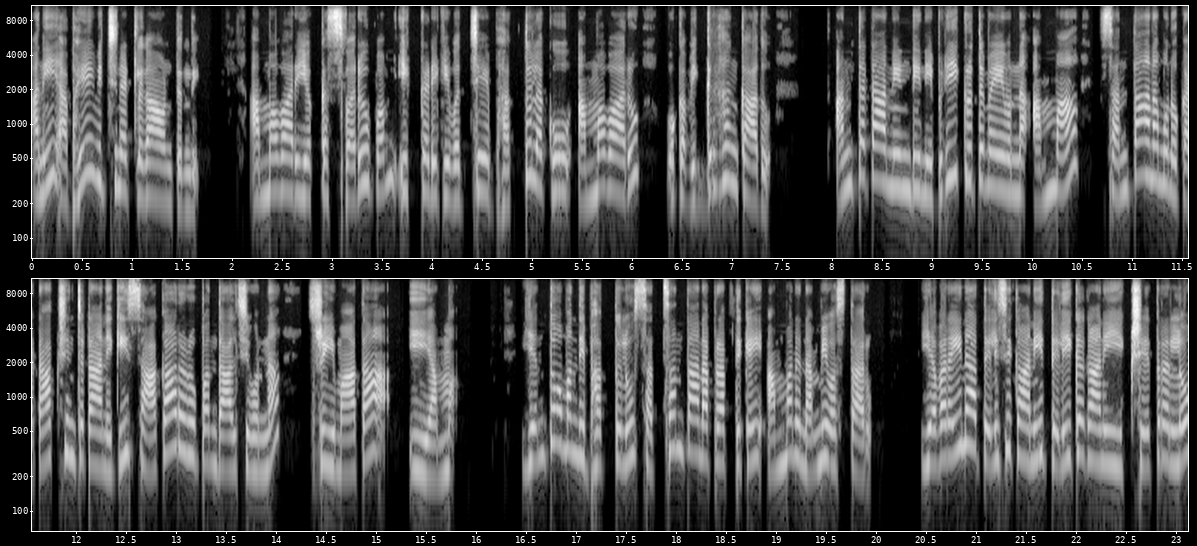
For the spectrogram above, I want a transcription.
అని అభయం ఇచ్చినట్లుగా ఉంటుంది. అమ్మవారి యొక్క స్వరూపం ఇక్కడికి వచ్చే భక్తులకు అమ్మవారు ఒక విగ్రహం కాదు. అంతటా నిండి నిబిడీకృతమై ఉన్న అమ్మ సంతానమును కటాక్షించటానికి సాకార రూపం దాల్చి ఉన్న శ్రీమాత ఈ అమ్మ. ఎంతో మంది భక్తులు సత్సంతాన ప్రాప్తికై అమ్మను నమ్మి వస్తారు. ఎవరైనా తెలిసి కానీ తెలియక కానీ ఈ క్షేత్రంలో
